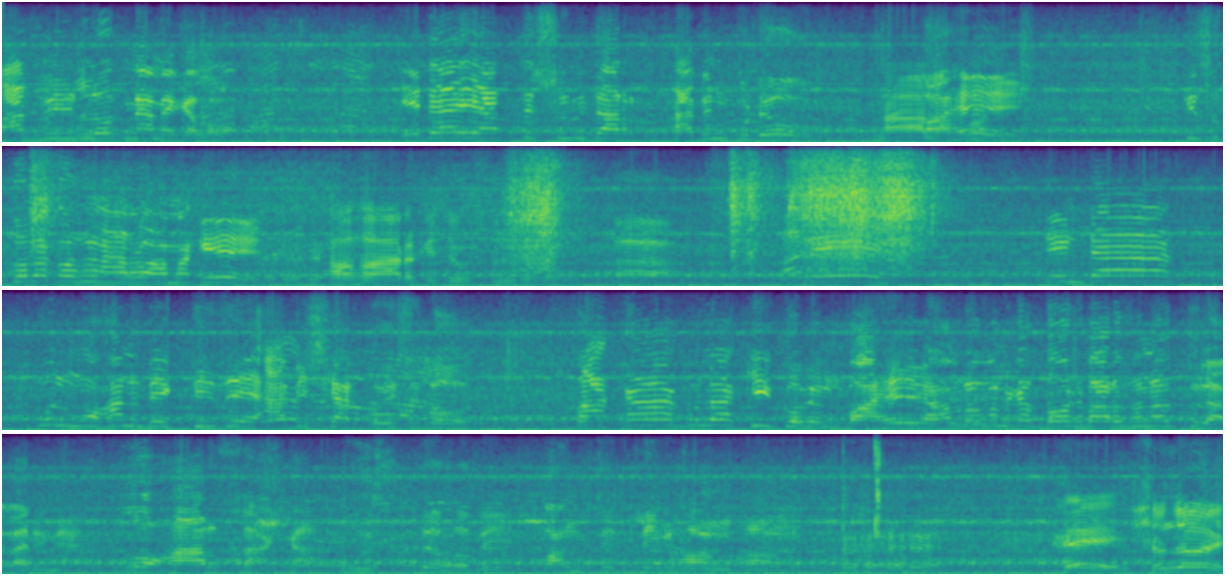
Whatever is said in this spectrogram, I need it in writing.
পাঁচ মিনিট লোক নামে গেল। এটাই এত সুবিধার পাবেন কুটেও না, বাহে কিছু কবা কথা আরও আমাকে? হ্যাঁ হ্যাঁ আরও কিছু শুনতে আরে ট্রেনটা কি করবেন বাহে? আমরা মনে করি দশ বারো জনের তুলা পারি না। লোহার চাকা। বুঝতে হবে। পঞ্চলিং হং হং এই সঞ্জয়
